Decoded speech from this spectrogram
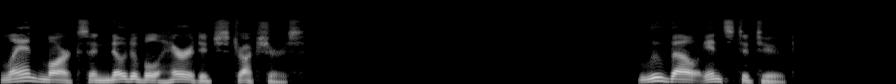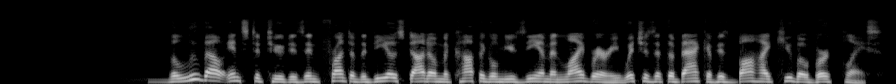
Landmarks and notable heritage structures Lubao Institute The Lubao Institute is in front of the Diosdado Macapagal Museum and Library which is at the back of his Bahay Kubo birthplace.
